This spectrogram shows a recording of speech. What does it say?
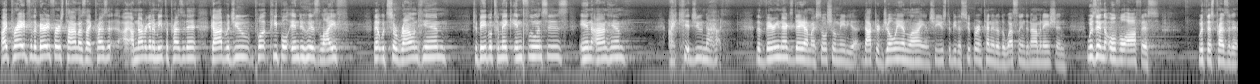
I prayed for the very first time. I was like, President, I'm never going to meet the president. God, would you put people into his life that would surround him to be able to make influences in on him? I kid you not. The very next day on my social media, Dr. Jo Anne Lyon, she used to be the superintendent of the Wesleyan denomination, was in the Oval Office with this president.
